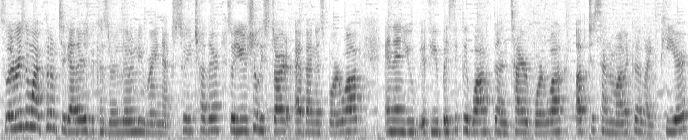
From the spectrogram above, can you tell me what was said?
so the reason why I put them together is because they're literally right next to each other. So you usually start at Venice Boardwalk and then you, if you basically walk the entire boardwalk up to Santa Monica like pier,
